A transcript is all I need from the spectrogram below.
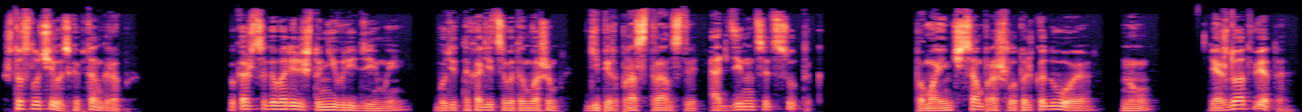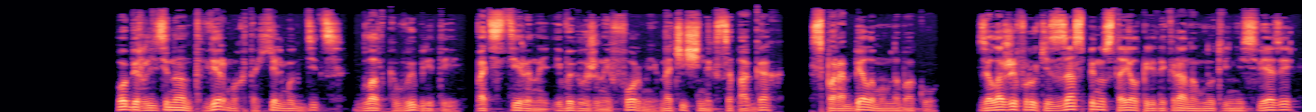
Что случилось, капитан Граб? Вы, кажется, говорили, что невредимый будет находиться в этом вашем гиперпространстве 11 суток. По моим часам прошло только двое. Ну, я жду ответа. Обер-лейтенант вермахта Хельмут Диц, гладко выбритый, подстиранной и выглаженной форме, в начищенных сапогах, с парабеллумом на боку, заложив руки за спину, стоял перед экраном внутренней связи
